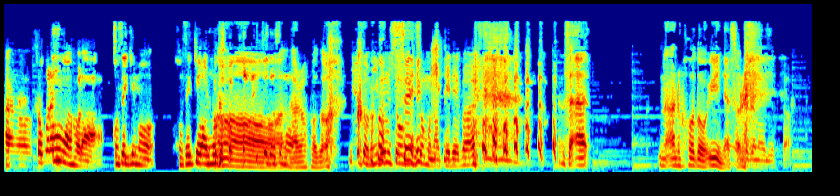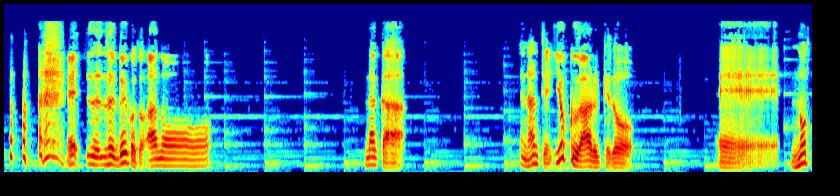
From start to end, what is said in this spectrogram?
あの、そこら辺はほら、戸籍も、戸籍はあるのかわかんないけど、そああ、なの、るほど。ちょっと身分証明書もなければ、さあなるほど、いいね、それ。じゃないですか？え、そそれどういうこと？あのーなんか、なんていうよくあるけど、えー、乗っ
